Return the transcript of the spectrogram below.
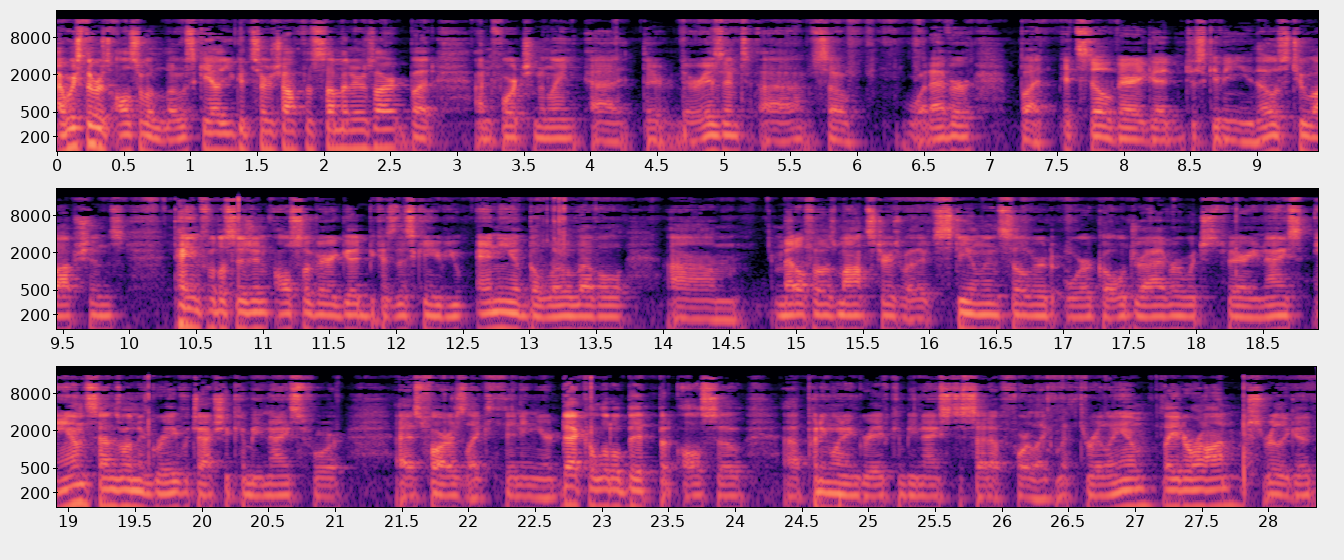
I wish there was also a low scale you could search off the summoner's art but unfortunately uh, there there isn't uh, so whatever but it's still very good just giving you those two options painful decision also very good because this can give you any of the low level um, Metal Foes monsters, whether it's Steel and Silverd or Gold Driver, which is very nice, and sends one to grave, which actually can be nice for as far as like thinning your deck a little bit, but also uh, putting one in grave can be nice to set up for like Mithrilium later on, which is really good.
